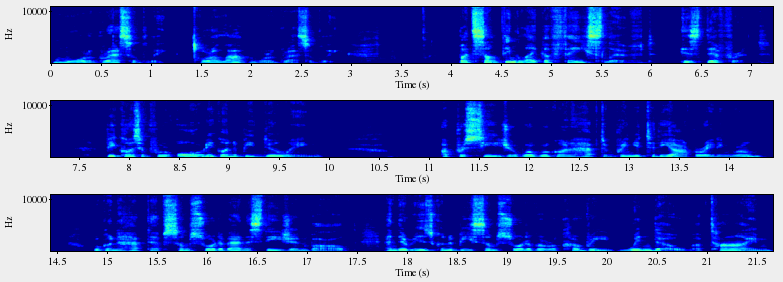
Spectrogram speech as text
more aggressively or a lot more aggressively. But something like a facelift is different because if we're already going to be doing a procedure where we're going to have to bring you to the operating room, we're going to have to have some sort of anesthesia involved, and there is going to be some sort of a recovery window of time.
